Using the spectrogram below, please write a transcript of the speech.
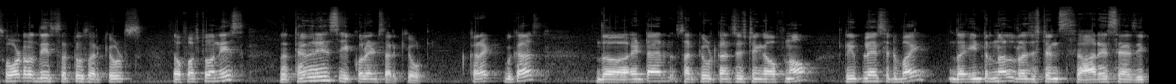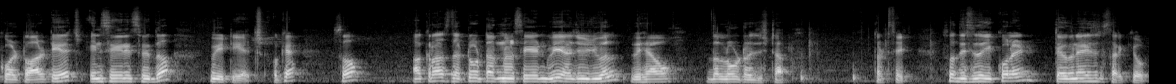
So what are these two circuits? The first one is the Thevenin's equivalent circuit, correct? Because the entire circuit consisting of now replaced by the internal resistance RS as equal to RTH in series with the VTH. Okay, so across the two terminals A and B as usual we have the load resistor. That's it. So this is the equivalent Thevenized circuit.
